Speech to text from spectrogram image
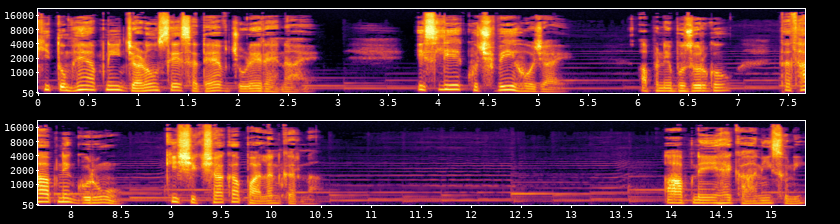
कि तुम्हें अपनी जड़ों से सदैव जुड़े रहना है। इसलिए कुछ भी हो जाए, अपने बुज़ुर्गों तथा अपने गुरुओं की शिक्षा का पालन करना। आपने यह कहानी सुनी?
